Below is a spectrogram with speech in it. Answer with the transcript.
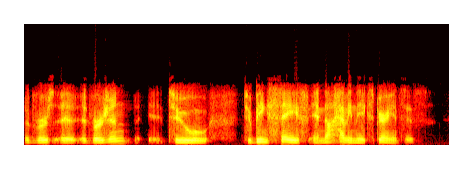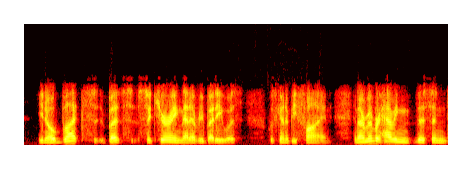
adverse uh, aversion to to being safe and not having the experiences, you know, but but securing that everybody was was going to be fine. And I remember having this in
